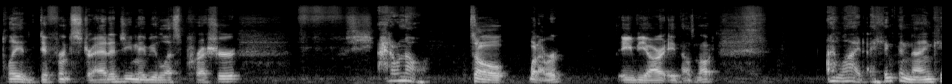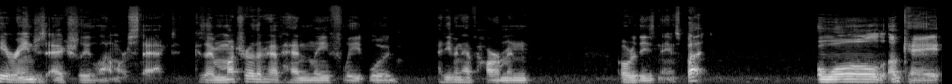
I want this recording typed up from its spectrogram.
play a different strategy, maybe less pressure. I don't know. So whatever, AVR eight thousand dollars. I lied. I think the 9K range is actually a lot more stacked because I'd much rather have Henley, Fleetwood. I'd even have Harman over these names. But well, okay,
